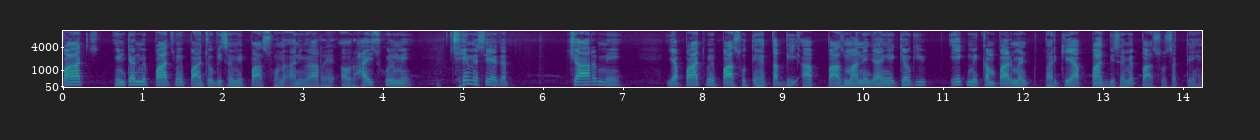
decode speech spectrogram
पाँच इंटर में पाँच में पाँचों विषय में पास होना अनिवार्य है और हाई स्कूल में छः में से अगर चार में या पाँच में पास होते हैं, तब भी आप पास माने जाएँगे क्योंकि एक में कंपार्टमेंट भर के आप पाँच विषय में पास हो सकते हैं।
